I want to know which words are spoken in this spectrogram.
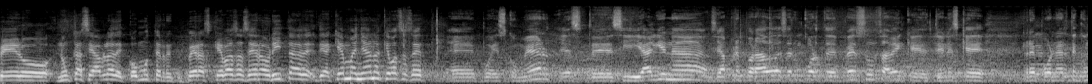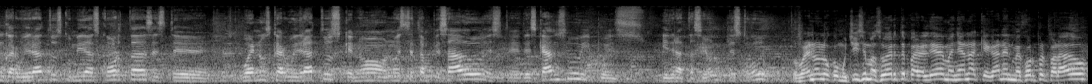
Pero nunca se habla de cómo te recuperas. ¿Qué vas a hacer ahorita? De, aquí a mañana, ¿qué vas a hacer? Eh, pues comer. Este, si alguien se ha preparado a hacer un corte de peso, saben que tienes que reponerte con carbohidratos, comidas cortas, este, buenos carbohidratos, que no, no esté tan pesado, este, descanso y pues hidratación, es todo. Pues bueno, loco, muchísima suerte para el día de mañana, que gane el mejor preparado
